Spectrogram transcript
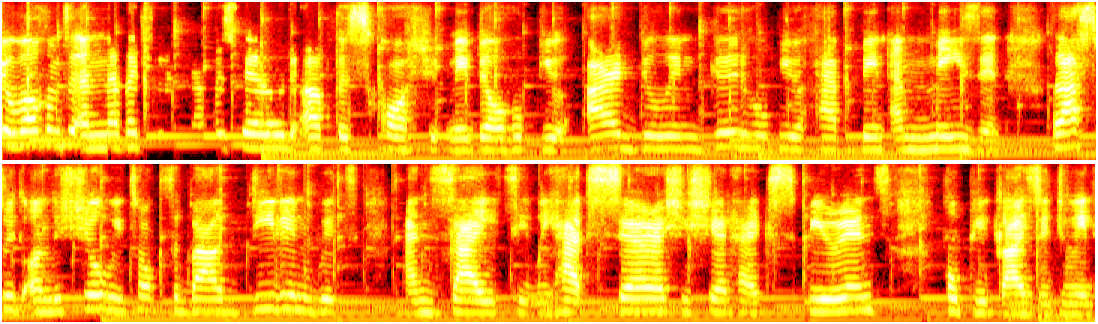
Show. Welcome to another episode of the Squash with Mabel. Hope you are doing good. Hope you have been amazing. Last week on the show, we talked about dealing with anxiety. We had Sarah, she shared her experience. Hope you guys are doing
